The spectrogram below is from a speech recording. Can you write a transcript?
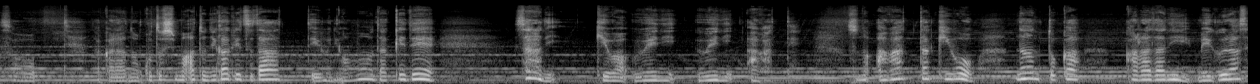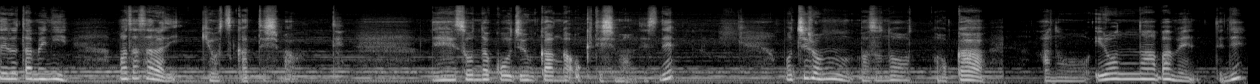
そう。だからあの今年もあと2ヶ月だっていうふうに思うだけでさらに気は上に上に上がってその上がった気をなんとか体に巡らせるためにまたさらに気を使ってしまうって。ねそんなこう循環が起きてしまうんですね。もちろん、まあ、その他あのいろんな場面でね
